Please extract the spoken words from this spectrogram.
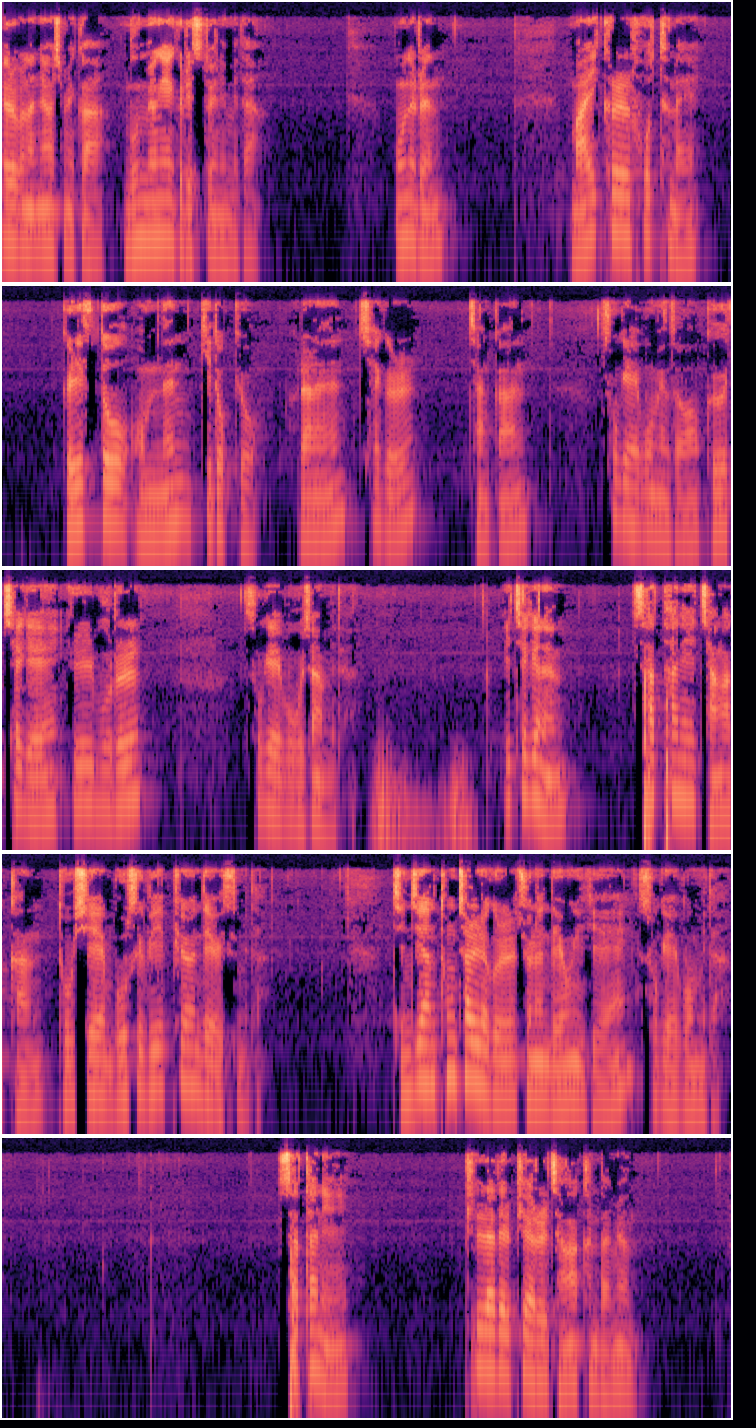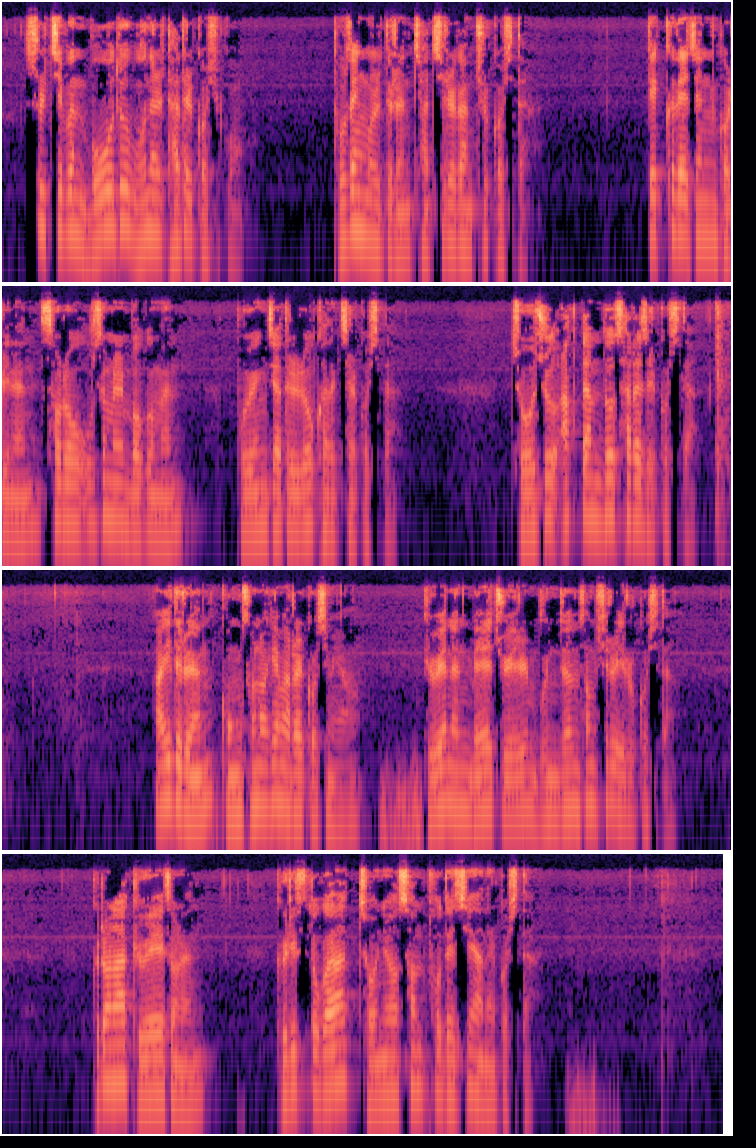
여러분 안녕하십니까? 문명의 그리스도인입니다. 오늘은 마이클 호튼의 그리스도 없는 기독교라는 책을 잠깐 소개해 보면서 그 책의 일부를 소개해 보고자 합니다. 이 책에는 사탄이 장악한 도시의 모습이 표현되어 있습니다. 진지한 통찰력을 주는 내용이기에 소개해 봅니다. 사탄이 필라델피아를 장악한다면 술집은 모두 문을 닫을 것이고 도생물들은 자취를 감출 것이다. 깨끗해진 거리는 서로 웃음을 머금은 보행자들로 가득 찰 것이다. 저주 악담도 사라질 것이다. 아이들은 공손하게 말할 것이며 교회는 매 주일 문전성시를 이룰 것이다. 그러나 교회에서는 그리스도가 전혀 선포되지 않을 것이다.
